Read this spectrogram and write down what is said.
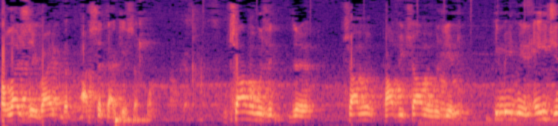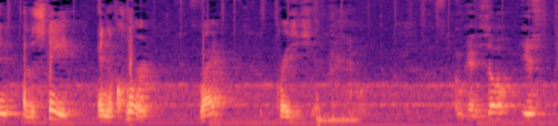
allegedly, right? But I set that case up for him. Chava was the, the Chava Palpi Chava was the mm-hmm. he made me an agent of the state and the court, right? Crazy shit. Okay, so you.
